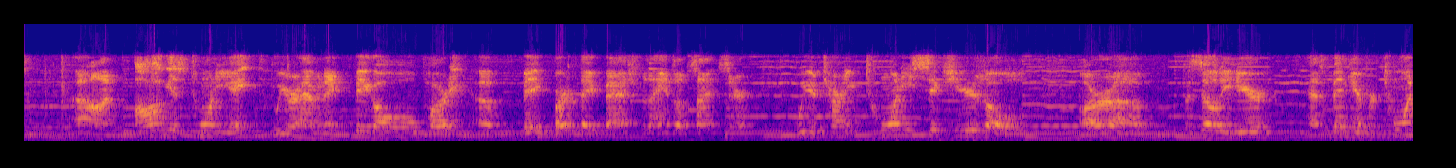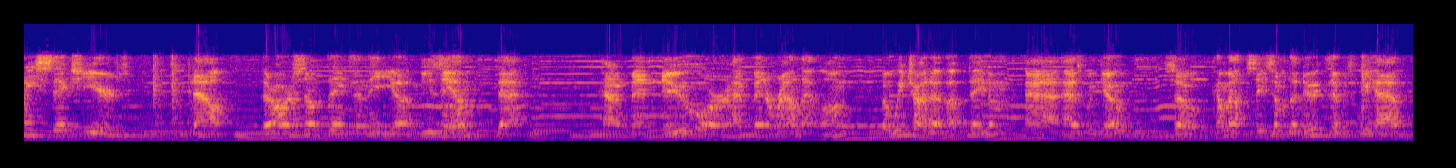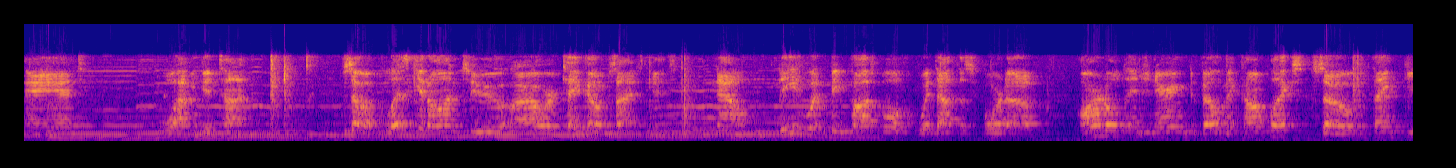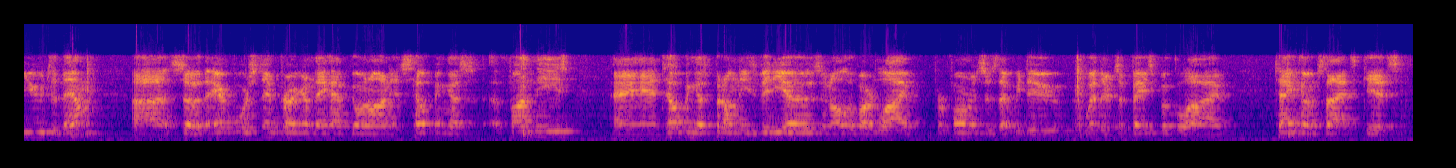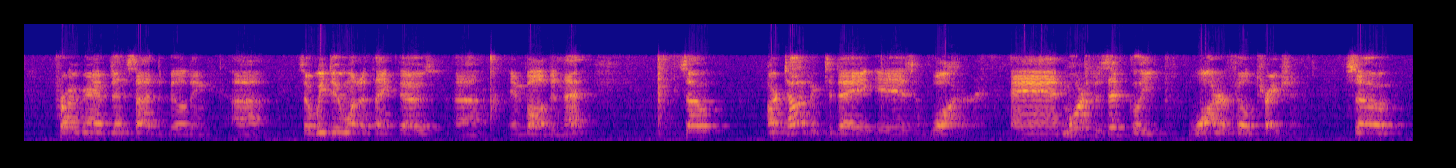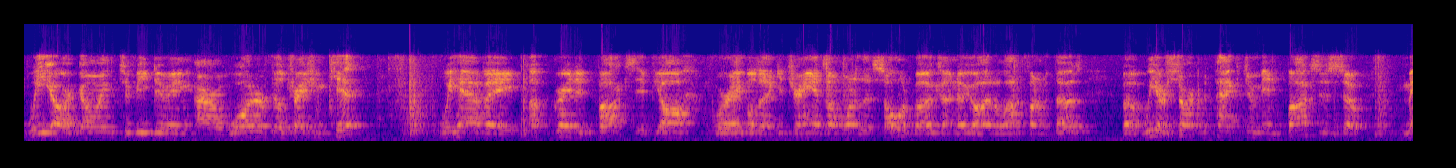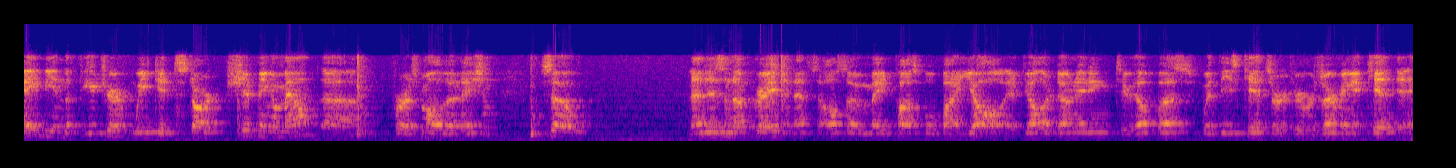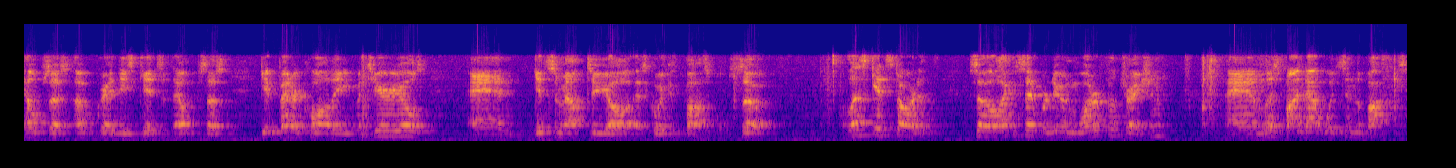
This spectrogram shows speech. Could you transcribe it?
Uh, on August 28th, we are having a big old party, a big birthday bash for the Hands On Science Center. We are turning 26 years old. Our uh, facility here has been here for 26 years. Now, there are some things in the uh, museum that have been new or have been around that long, but we try to update them uh, as we go. So come out and see some of the new exhibits we have, and we'll have a good time. So let's get on to our take-home science kits. Now, these wouldn't be possible without the support of Arnold Engineering Development Complex, so thank you to them. Uh, so the Air Force STEM program they have going on is helping us uh, fund these and helping us put on these videos and all of our live performances that we do, whether it's a Facebook Live, take-home science kits, programs inside the building. Uh, so we do want to thank those uh, involved in that. So our topic today is water, and more specifically, water filtration. So we are going to be doing our water filtration kit. We have a upgraded box. If y'all were able to get your hands on one of the solar bugs, I know y'all had a lot of fun with those, but we are starting to package them in boxes, so maybe in the future we could start shipping them out uh, for a small donation. So that is an upgrade, and that's also made possible by y'all. If y'all are donating to help us with these kits, or if you're reserving a kit, it helps us upgrade these kits. It helps us get better quality materials and gets them out to y'all as quick as possible. So let's get started. So like I said, we're doing water filtration, and let's find out what's in the box.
